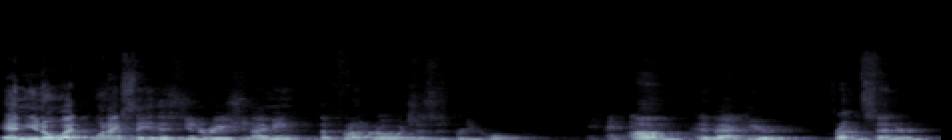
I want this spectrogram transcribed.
And you know what? When I say this generation, I mean the front row, which this is pretty cool. Um, and back here, front and center.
